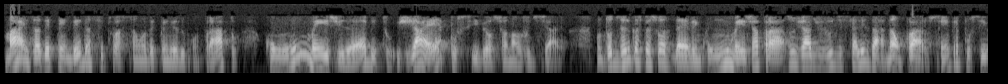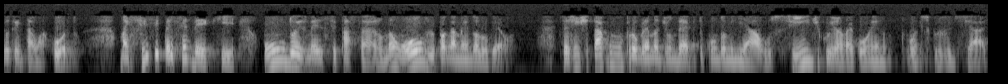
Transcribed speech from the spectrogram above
Mas, a depender da situação, a depender do contrato, com um mês de débito, já é possível acionar o judiciário. Não estou dizendo que as pessoas devem, com um mês de atraso, já judicializar. Não, claro, sempre é possível tentar um acordo. Mas se se perceber que um, dois meses se passaram, não houve o pagamento do aluguel, se a gente está com um problema de um débito condominial, o síndico já vai correndo com isso para o judiciário.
